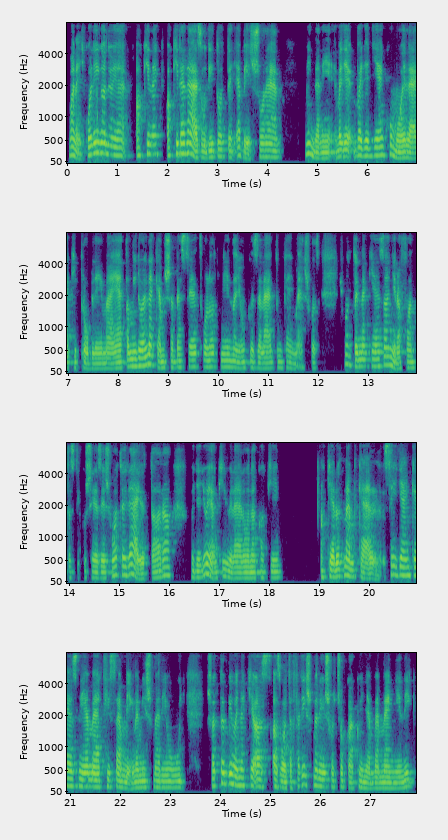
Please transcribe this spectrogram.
van egy kolléganője, akinek, akire rázódított egy ebéd során minden, vagy, vagy egy ilyen komoly lelki problémáját, amiről nekem se beszélt, holott mi nagyon közel álltunk egymáshoz. És mondta, hogy neki ez annyira fantasztikus érzés volt, hogy rájött arra, hogy egy olyan kívülállónak, aki, aki előtt nem kell szégyenkeznie, mert hiszen még nem ismeri úgy, és a többi, hogy neki az, az volt a felismerés, hogy sokkal könnyebben megnyílik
